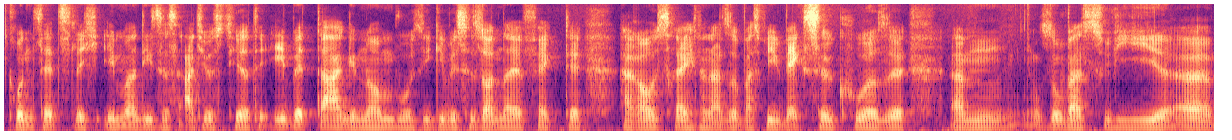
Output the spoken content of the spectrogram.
grundsätzlich immer dieses adjustierte EBITDA genommen, wo sie gewisse Sondereffekte herausrechnen, also was wie Wechselkurse, ähm, sowas wie äh,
